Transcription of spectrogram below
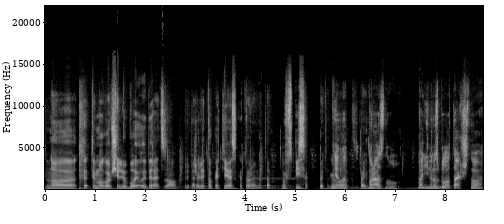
Но ты, ты мог вообще любой выбирать зал, например, или только те, с которыми там, ну, в список какой-то Не, ну, по-разному. Один раз было так, что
